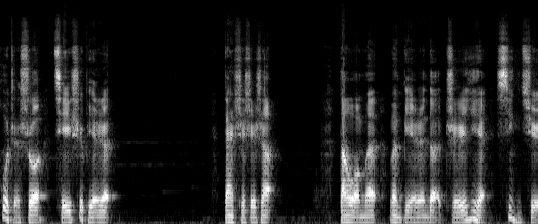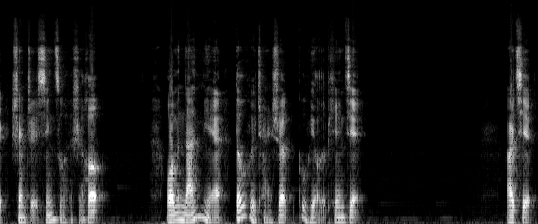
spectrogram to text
或者说歧视别人，但事实上，当我们问别人的职业、兴趣甚至星座的时候，我们难免都会产生固有的偏见。而且，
